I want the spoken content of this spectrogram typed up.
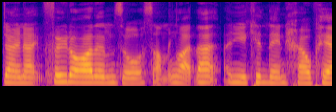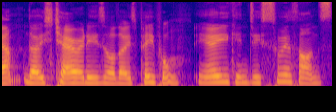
donate food items or something like that, and you can then help out those charities charities or those people. You know, you can do swimathons.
